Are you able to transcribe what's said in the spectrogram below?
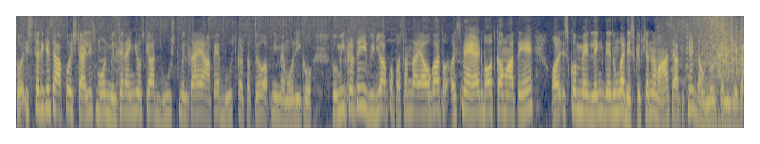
तो इस तरीके से आपको स्टाइलिश मोड मिलते रहेंगे, उसके बाद बूस्ट मिलता है, यहाँ पे बूस्ट कर सकते हो अपनी मेमोरी को। तो उम्मीद करते हैं ये वीडियो आपको पसंद आया होगा तो इसमें ऐड बहुत कम आते हैं, और इसको मैं लिंक दे दूँगा डिस्क्रिप्शन में, वहाँ से आप इसे डाउनलोड कर लीजिएगा।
